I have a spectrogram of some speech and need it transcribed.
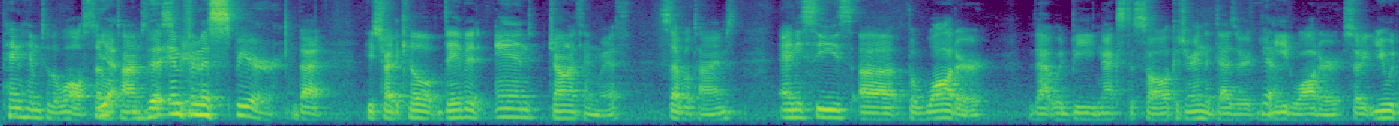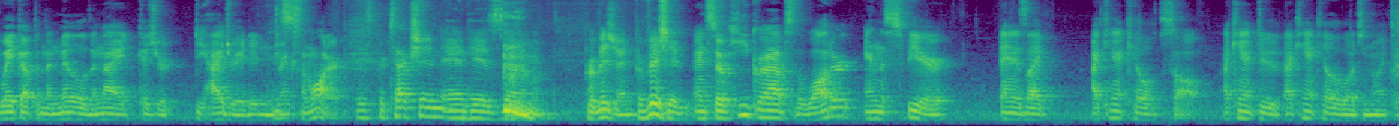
pin him to the wall several yeah, times. the spear infamous spear. that he's tried to kill David and Jonathan with several times, and he sees uh, the water that would be next to Saul because you're in the desert, you Yeah. need water. So you would wake up in the middle of the night because you're dehydrated and drink some water. His protection and his um, Provision. provision. And so he grabs the water and the spear, and is like, "I can't kill Saul. I can't do. I can't kill the Lord's anointed."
